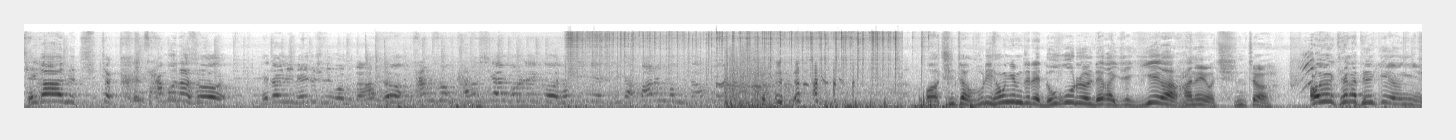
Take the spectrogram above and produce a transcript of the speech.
제가 하면 진짜 큰 사고 나서 대장님이 해주시는 겁니다. 여러분 방송 5시간 걸릴 거 형님이 해주니까 빠른 겁니다. 와 진짜 우리 형님들의 노고를 내가 이제 이해가 가네요 진짜. 어 형 제가 드릴게요 형님.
